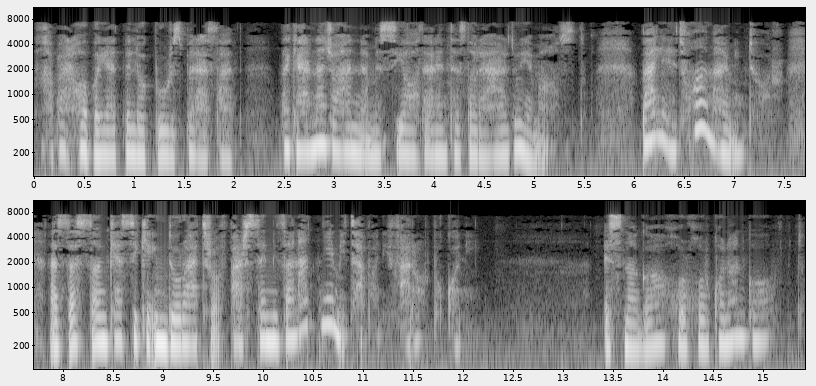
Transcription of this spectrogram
خبرها باید به لوکبورز برسد وگرنه جهنم سیاه در انتظار هر دوی ماست. بله تو هم همینطور. از دستان کسی که این دورت را فرسه می‌زند نمی‌توانی فرار بکنی. اسناگا خورخور کنان گفت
